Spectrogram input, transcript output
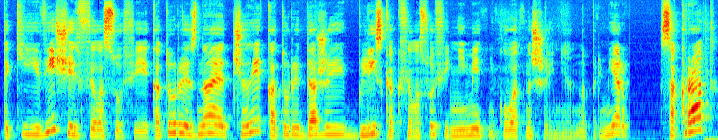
такие вещи в философии, которые знает человек, который даже и близко к философии не имеет никакого отношения. Например, Сократ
